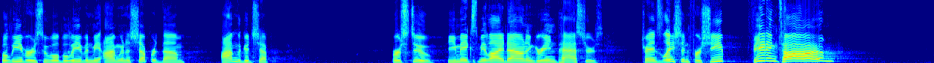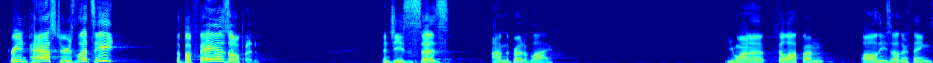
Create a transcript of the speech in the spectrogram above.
believers who will believe in me. I'm going to shepherd them. I'm the good shepherd. Verse 2 He makes me lie down in green pastures. Translation for sheep feeding time. Green pastures, let's eat. The buffet is open. And Jesus says, I'm the bread of life. You want to fill up on all these other things.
